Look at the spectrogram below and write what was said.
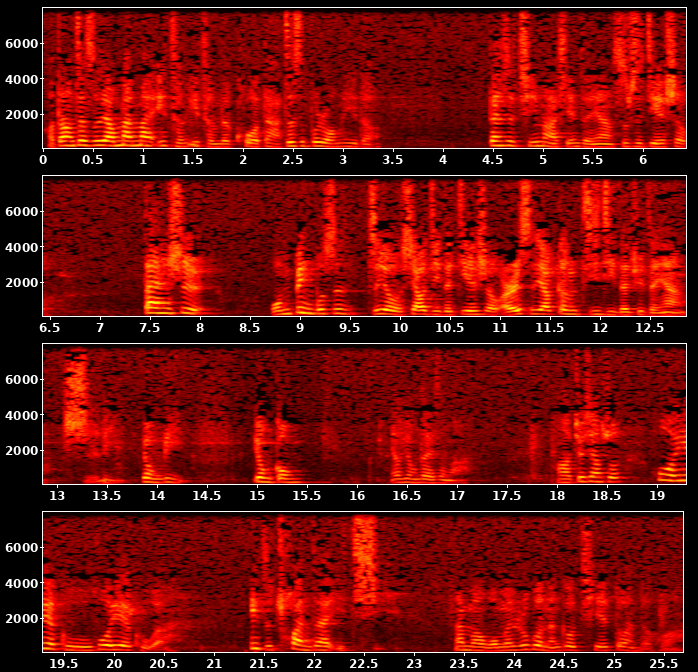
好，当然这是要慢慢一层一层的扩大，这是不容易的。但是起码先怎样，是不是接受？但是我们并不是只有消极的接受，而是要更积极的去怎样实力、用力、用功，要用在什么？啊，就像说祸业苦，祸业苦啊，一直串在一起。那么我们如果能够切断的话，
